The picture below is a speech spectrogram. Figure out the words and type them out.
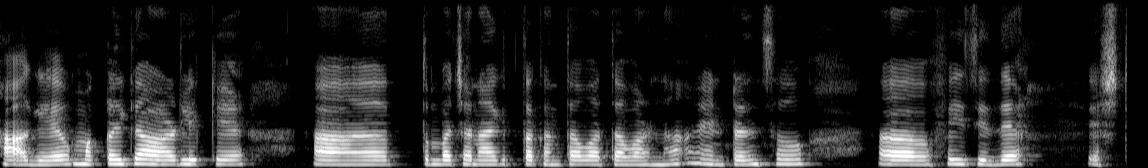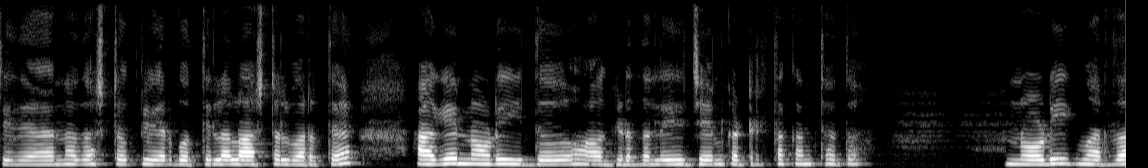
ಹಾಗೆ ಮಕ್ಕಳಿಗೆ ಆಡಲಿಕ್ಕೆ ತುಂಬ ಚೆನ್ನಾಗಿರ್ತಕ್ಕಂಥ ವಾತಾವರಣ ಎಂಟ್ರೆನ್ಸು ಫೀಸ್ ಇದೆ, ಎಷ್ಟಿದೆ ಅನ್ನೋದು ಅಷ್ಟು ಕ್ಲಿಯರ್ ಗೊತ್ತಿಲ್ಲ ಲಾಸ್ಟಲ್ಲಿ ಬರುತ್ತೆ. ಹಾಗೆ ನೋಡಿ ಇದು ಆ ಗಿಡದಲ್ಲಿ ಜೇನು ಕಟ್ಟಿರ್ತಕ್ಕಂಥದ್ದು. ನೋಡಿ ಮರದ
